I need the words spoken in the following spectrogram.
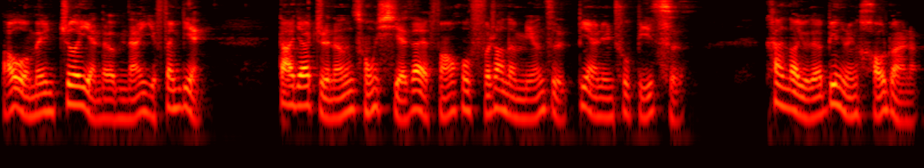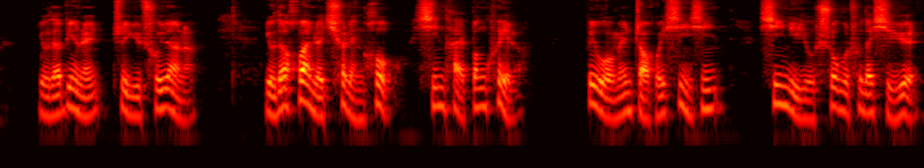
把我们遮掩得难以分辨，大家只能从写在防护服上的名字辨认出彼此。看到有的病人好转了，有的病人治愈出院了，有的患者确诊后心态崩溃了，被我们找回信心，心里有说不出的喜悦。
